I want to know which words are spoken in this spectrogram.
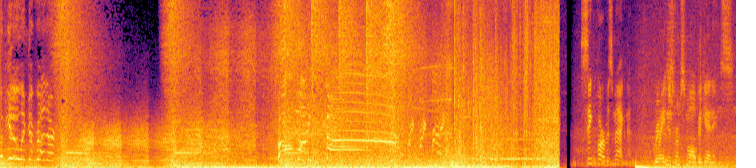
Of you and your brother. Oh my god! Sic Parvis Magna. Greatness from small beginnings.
